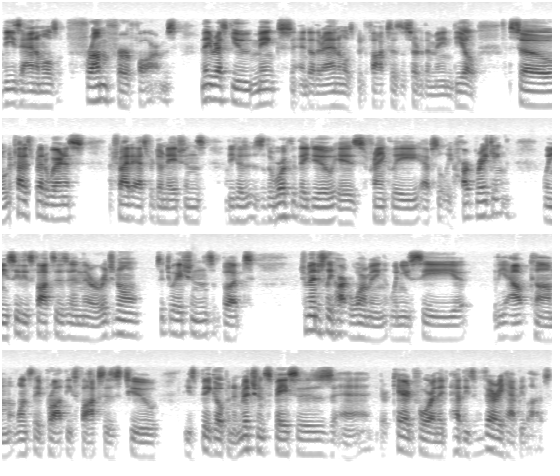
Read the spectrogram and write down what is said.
these animals from fur farms. They rescue minks and other animals, but foxes are sort of the main deal. So try to spread awareness, try to ask for donations, because the work that they do is frankly absolutely heartbreaking when you see these foxes in their original situations, but tremendously heartwarming when you see the outcome once they've brought these foxes to these big open enrichment spaces and they're cared for and they have these very happy lives.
